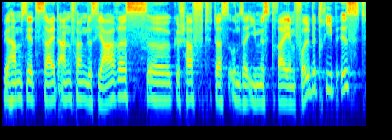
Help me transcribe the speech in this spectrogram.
Wir haben es jetzt seit Anfang des Jahres äh, geschafft, dass unser IMIS 3 im Vollbetrieb ist.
